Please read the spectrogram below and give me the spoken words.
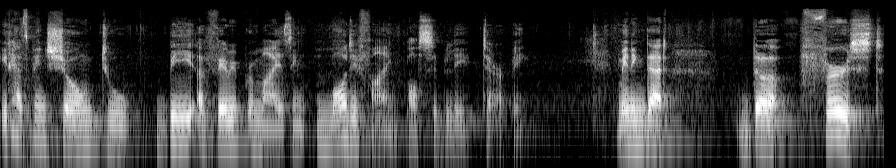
It has been shown to be a very promising modifying, possibly, therapy. Meaning that the first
